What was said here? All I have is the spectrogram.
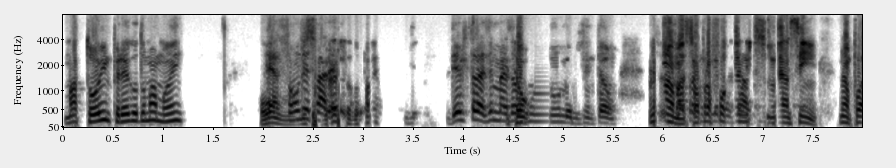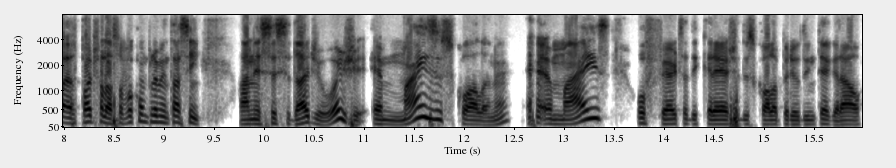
Matou o emprego de uma mãe. Ou é, só um detalhe. Do pai. Deixa eu trazer mais então, alguns números, então. Não, só mas só para focar nisso, né? Assim, não, pode falar, só vou complementar assim. A necessidade hoje é mais escola, né? É mais oferta de creche, de escola período integral.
